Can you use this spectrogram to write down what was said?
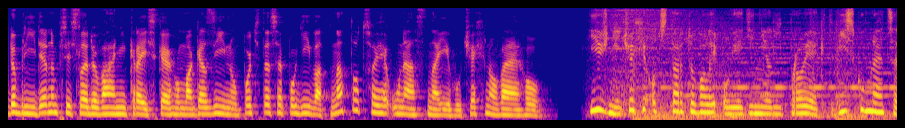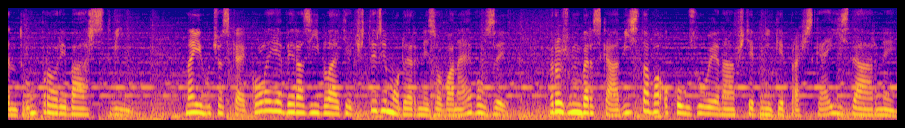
Dobrý den při sledování krajského magazínu. Pojďte se podívat na to, co je u nás na jihu Čech nového. Jižní Čechy odstartovali ojedinělý projekt Výzkumné centrum pro rybářství. Na jihu České koleje vyrazí v létě čtyři modernizované vozy. Rožumberská výstava okouzluje návštěvníky Pražské jízdárny.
